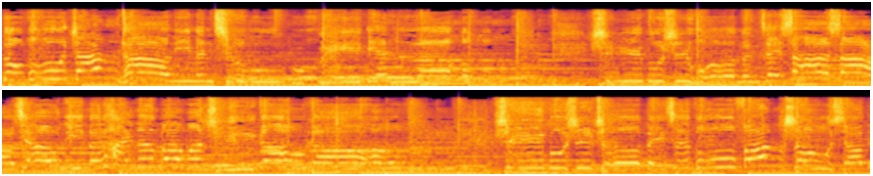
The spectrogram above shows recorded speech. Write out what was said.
都不长大，你们就不会变老？是不是我们在撒撒娇，你们还能把我举高高？是不是这辈子不放手，下辈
